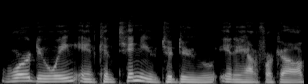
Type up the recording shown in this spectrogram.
were doing and continue to do in Africa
